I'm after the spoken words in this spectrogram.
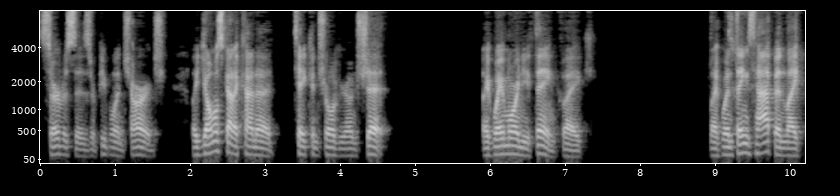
services or people in charge. Like you almost got to kind of take control of your own shit. Like way more than you think. Like like when things happen like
